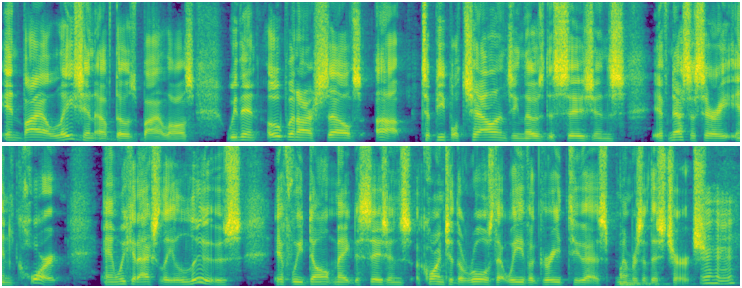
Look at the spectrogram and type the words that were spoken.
in violation of those bylaws, we then open ourselves up to people challenging those decisions, if necessary, in court. And we could actually lose if we don't make decisions according to the rules that we've agreed to as members of this church. Mm-hmm.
